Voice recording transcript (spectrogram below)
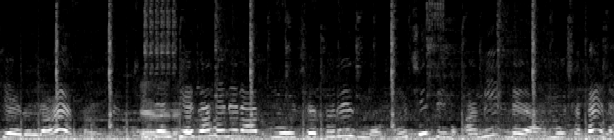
quiero ir a verlo se empieza a generar mucho turismo, muchísimo. A mí me da mucha pena.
